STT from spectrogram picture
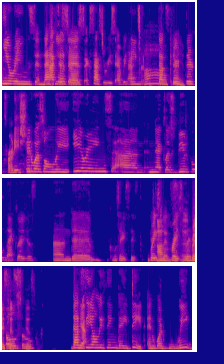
earrings and necklaces Accessories. accessories, everything Ah, that's okay. their, their tradition it was only earrings and necklace beautiful necklaces and um, ¿cómo se dice esto? bracelets Um, bracelet uh, bracelets, also yes. That's Yeah. the only thing they did. And what we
